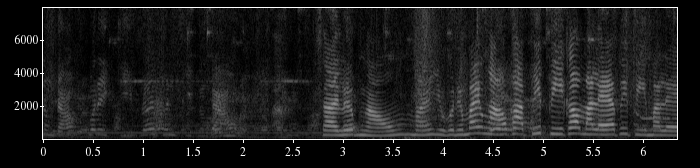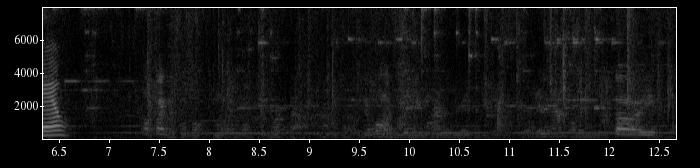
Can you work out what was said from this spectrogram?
น้องดาวบ่ได้จีบเลยเพิ่นจีบน้องดาวใช่เริ่มเหงาไหมอยู่คนเดียวไม่เหงาค่ะ พี่ปีเข้ามาแล้ว พี่ปีมาแล้วเ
